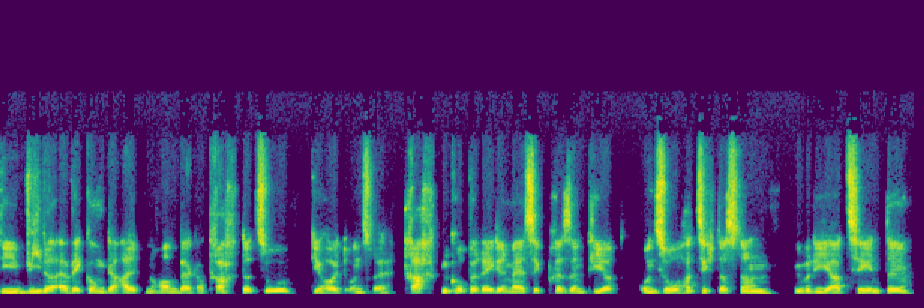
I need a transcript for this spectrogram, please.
die Wiedererweckung der alten Hornberger Tracht dazu, die heute unsere Trachtengruppe regelmäßig präsentiert. Und so hat sich das dann über die Jahrzehnte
